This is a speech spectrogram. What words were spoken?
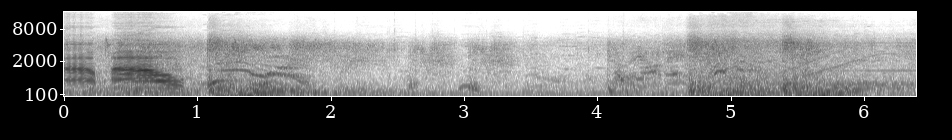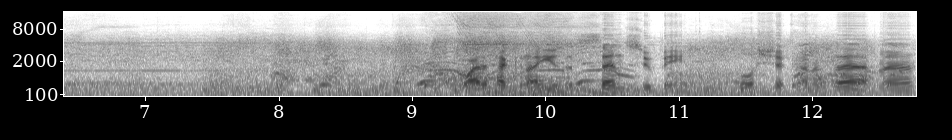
Ow, ow. Why the heck can I use a senzu bean? Bullshit kind of that, man.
